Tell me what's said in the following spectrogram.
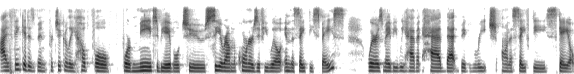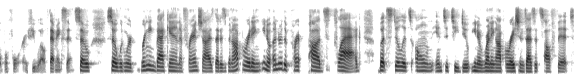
I think it has been particularly helpful for me to be able to see around the corners, if you will, in the safety space, whereas maybe we haven't had that big reach on a safety scale before, if you will, if that makes sense. So, so when we're bringing back in a franchise that has been operating, you know, under the Pods flag, but still its own entity, do you know, running operations as it saw fit.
